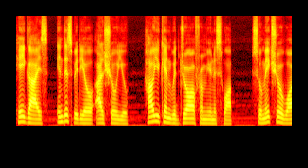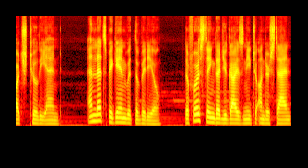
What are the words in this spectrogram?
Hey guys, in this video I'll show you how you can withdraw from Uniswap, so make sure watch till the end. And let's begin with the video. The first thing that you guys need to understand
